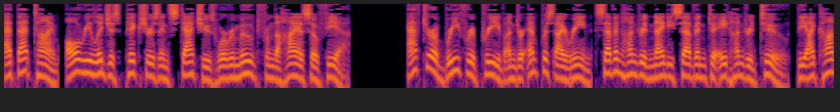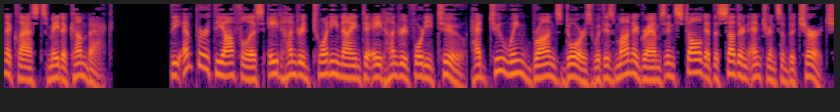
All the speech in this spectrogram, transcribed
At that time, all religious pictures and statues were removed from the Hagia Sophia. After a brief reprieve under Empress Irene 797 the iconoclasts made a comeback. The Emperor Theophilus 829 had two winged bronze doors with his monograms installed at the southern entrance of the church.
